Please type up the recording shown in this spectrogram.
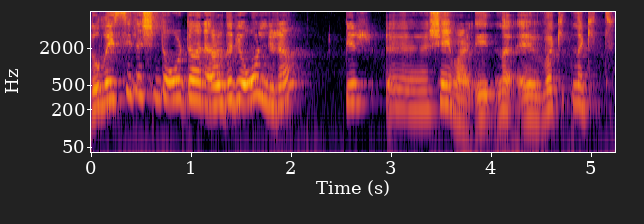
dolayısıyla şimdi orada hani arada bir 10 lira bir e, şey var. E, na, e, vakit nakit.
